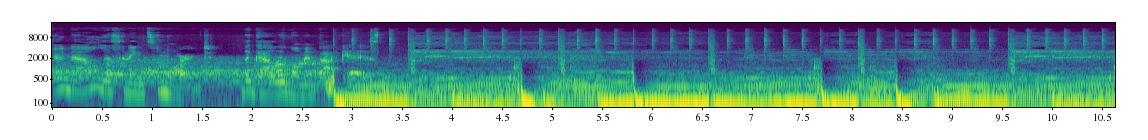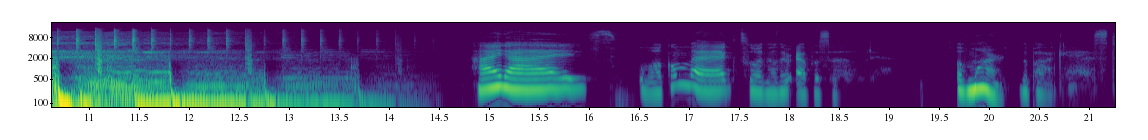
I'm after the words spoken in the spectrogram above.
You're now listening to Marked, the Godly Woman podcast. Hi, guys. Welcome back to another episode of Mark, the podcast.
